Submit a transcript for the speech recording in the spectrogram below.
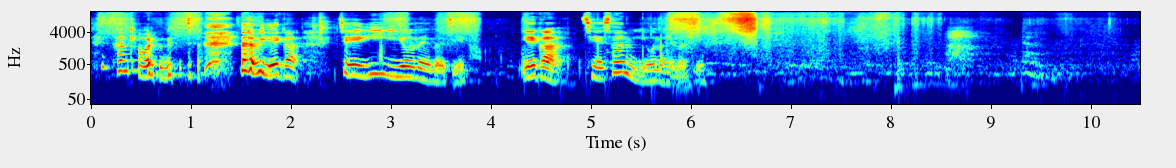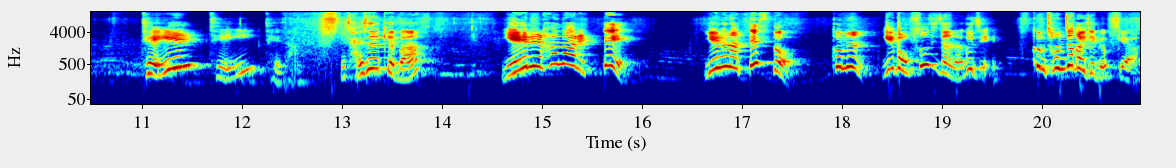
삼켜버렸네. 자, 다음에 얘가 제2 이온 에너지. 얘가 제3 이온 에너지. 제1, 제2, 제3. 잘 생각해봐. 얘를 하나를 떼. 얘를 하나 뗐어. 그러면 얘가 없어지잖아. 그지? 그럼 전자가 이제 몇 개야?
